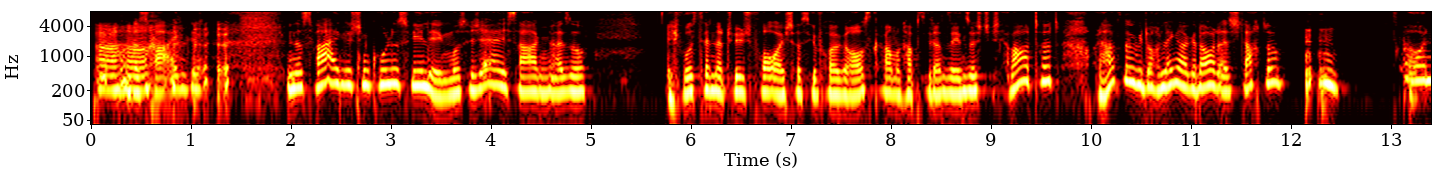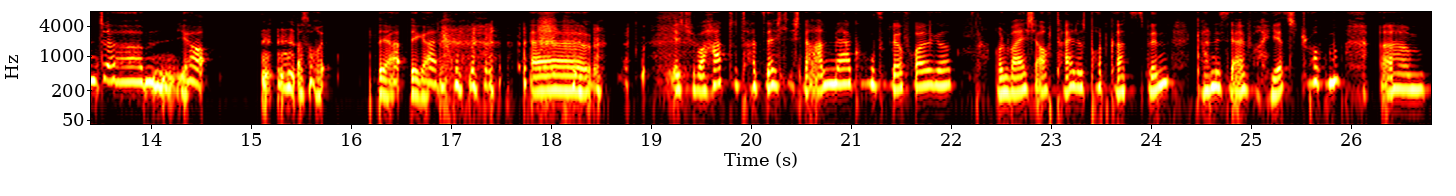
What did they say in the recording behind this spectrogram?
Und das war eigentlich, das war eigentlich ein cooles Feeling, muss ich ehrlich sagen. Also ich wusste natürlich vor euch, dass die Folge rauskam und habe sie dann sehnsüchtig erwartet. Und hat es irgendwie doch länger gedauert, als ich dachte. Und ähm, ja, sorry. Ja, egal. äh, ich hatte tatsächlich eine Anmerkung zu der Folge und weil ich ja auch Teil des Podcasts bin, kann ich sie einfach jetzt droppen. Ähm,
